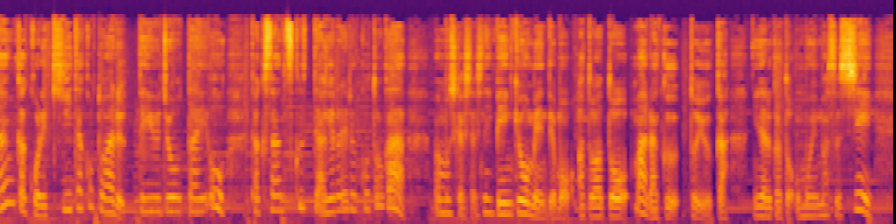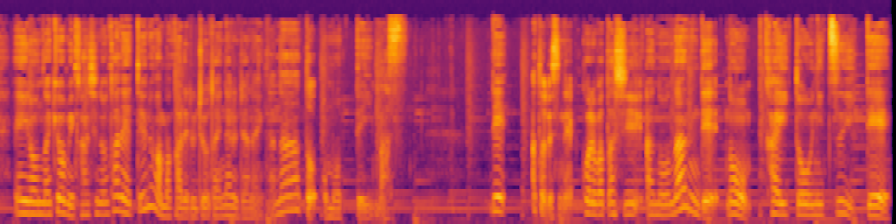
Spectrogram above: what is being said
何かこれ聞いたことあるっていう状態をたくさん作ってあげられることが、まあ、もしかしたらですね勉強面でも後々まあ楽というかになるかと思いますし、いろんな興味関心の種っていうのがまかれる状態になるんじゃないかなと思っています。であとですねこれ私あのなんでの回答について、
